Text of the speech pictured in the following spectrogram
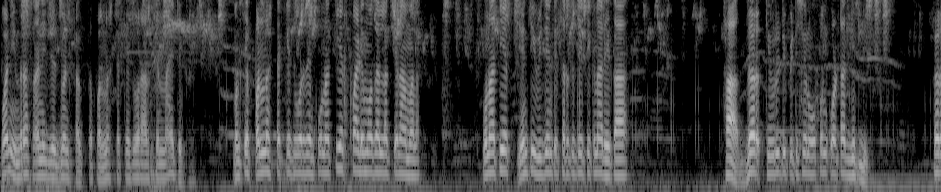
पण इंद्रासानी जजमेंट सांगतं पन्नास टक्क्याच्यावर आरक्षण नाही टिकलं मग ते पन्नास टक्क्याच्यावर जाईन पुन्हा तेच पाडे मोजायला लागतील आम्हाला. पुन्हा तेच एन टी विजेंटीसारखं ते टिकणार आहे का? हां जर क्युरिटी पिटिशन ओपन कोर्टात घेतली तर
